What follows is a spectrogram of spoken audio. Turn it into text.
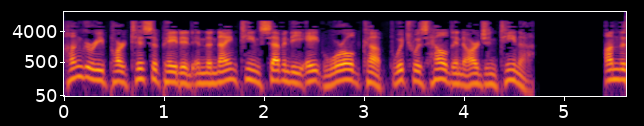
Hungary participated in the 1978 World Cup which was held in Argentina. On 2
